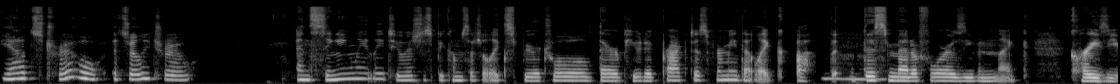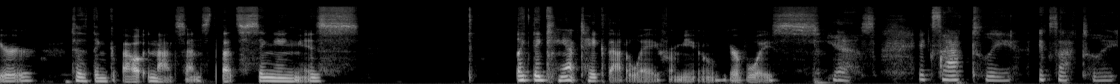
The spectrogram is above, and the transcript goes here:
yeah, it's true. It's really true. And singing lately too has just become such a like spiritual therapeutic practice for me that like uh, th- mm. this metaphor is even like crazier to think about in that sense that singing is like they can't take that away from you your voice yes exactly exactly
